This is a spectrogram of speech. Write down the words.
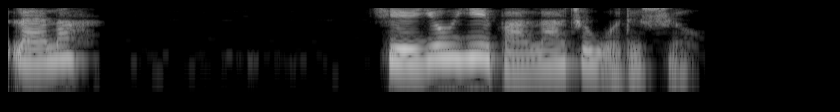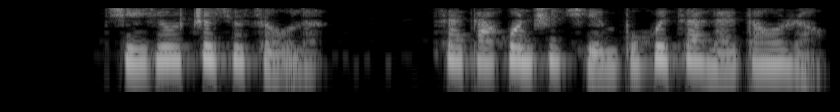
来了。解忧一把拉着我的手。解忧这就走了，在大婚之前不会再来叨扰，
